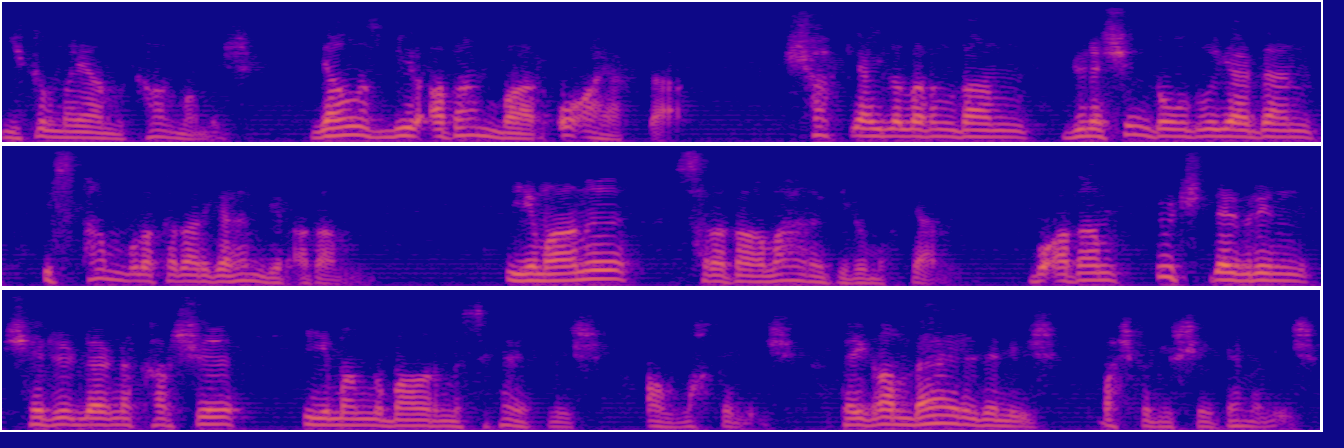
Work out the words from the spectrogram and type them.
Yıkılmayan kalmamış. Yalnız bir adam var o ayakta. Şark yaylalarından, güneşin doğduğu yerden İstanbul'a kadar gelen bir adam. İmanı sıra dağlar gibi muhkem. Bu adam üç devrin şerirlerine karşı imanlı bağrını siper etmiş. Allah demiş, peygamber demiş, başka bir şey dememiş.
